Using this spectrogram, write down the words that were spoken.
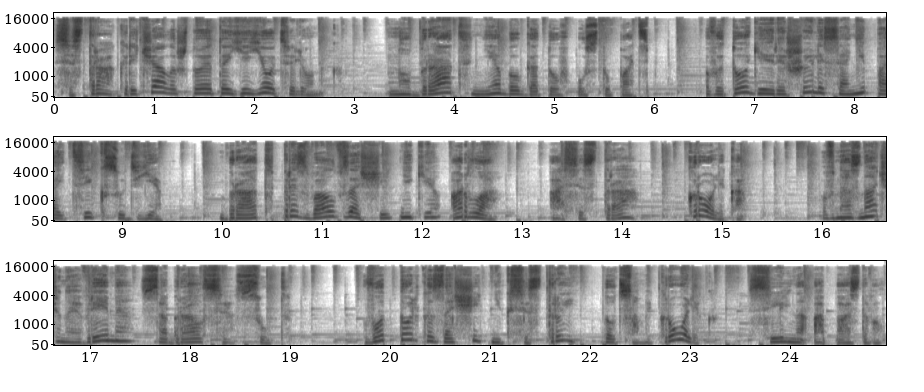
Сестра кричала, что это ее теленок. Но брат не был готов уступать. В итоге решились они пойти к судье. Брат призвал в защитники орла, а сестра — кролика — в назначенное время собрался суд. Вот только защитник сестры, тот самый кролик, сильно опаздывал.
